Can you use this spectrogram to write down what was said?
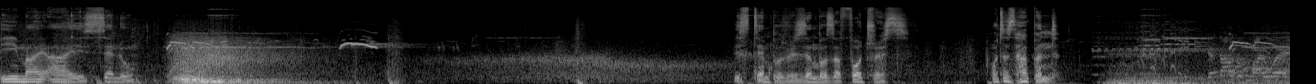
Be my eyes, Senu. This temple resembles a fortress. What has happened? Get out of my way!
